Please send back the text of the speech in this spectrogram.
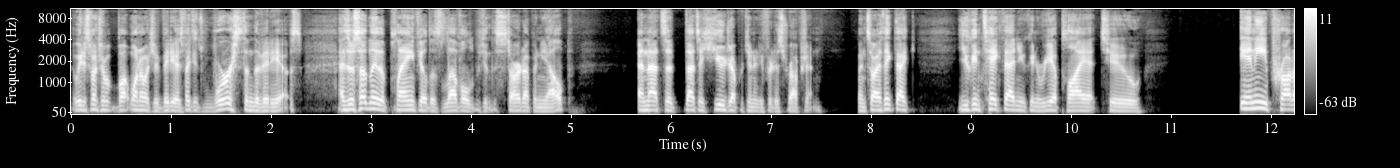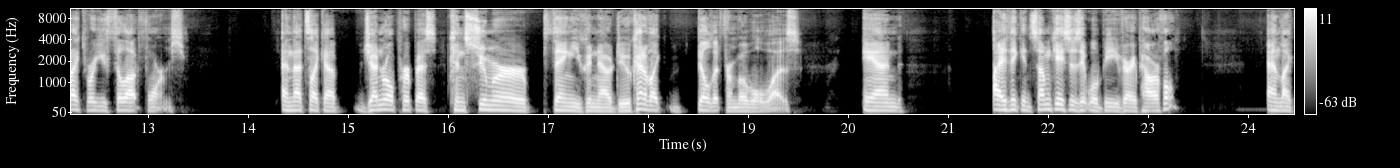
we just want to want a bunch of videos. In fact, it's worse than the videos. And so suddenly the playing field is leveled between the startup and Yelp, and that's a that's a huge opportunity for disruption. And so I think that you can take that and you can reapply it to any product where you fill out forms. And that's like a general purpose consumer thing you can now do, kind of like build it for mobile was. And I think in some cases it will be very powerful. And like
